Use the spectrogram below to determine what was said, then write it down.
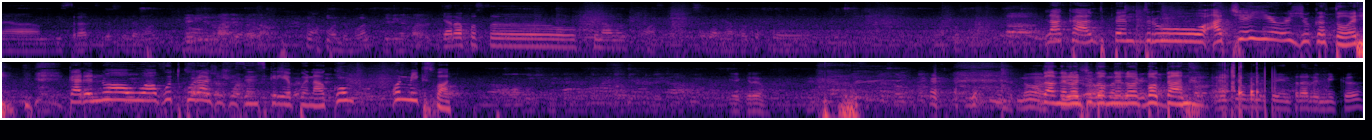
ne-a distrat destul de mult. La modul bun. Chiar a fost uh, o finală frumoasă. Chiar mi-a plăcut. Uh, La cald pentru acei uh, jucători care nu au avut curajul să se înscrie până acum, un mic sfat. e greu. nu, Doamnelor e și greu domnilor, pentru că- Bogdan. E greu pentru că e intrare mică,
